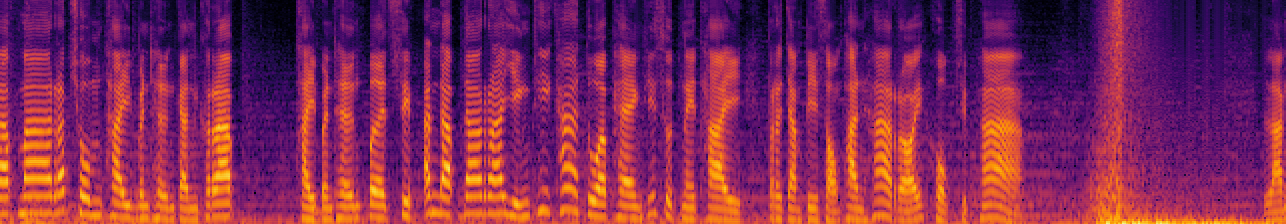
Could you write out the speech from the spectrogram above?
ลับมารับชมไทยบันเทิงกันครับ ไทยบันเทิงเปิด 10 อันดับดาราหญิงที่ค่าตัวแพงที่สุดในไทย ประจำปี 2565 หลัง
